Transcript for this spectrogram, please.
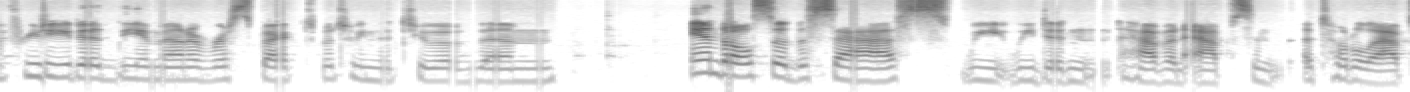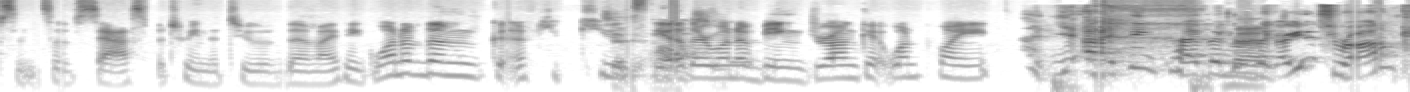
appreciated the amount of respect between the two of them, and also the sass. We we didn't have an absent a total absence of sass between the two of them. I think one of them accused the other one of being drunk at one point. Yeah, I think Kevin was like, Are you drunk?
